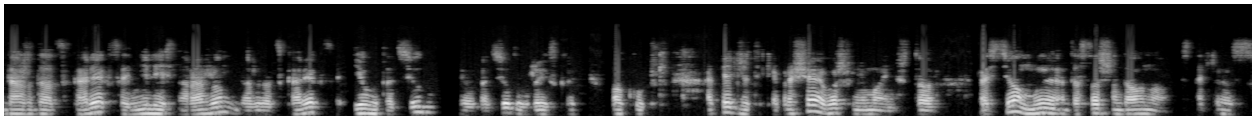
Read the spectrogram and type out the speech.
дождаться коррекции, не лезть на рожон, дождаться коррекции и вот отсюда, и вот отсюда уже искать покупки. Опять же таки, обращаю ваше внимание, что растем мы достаточно давно, с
